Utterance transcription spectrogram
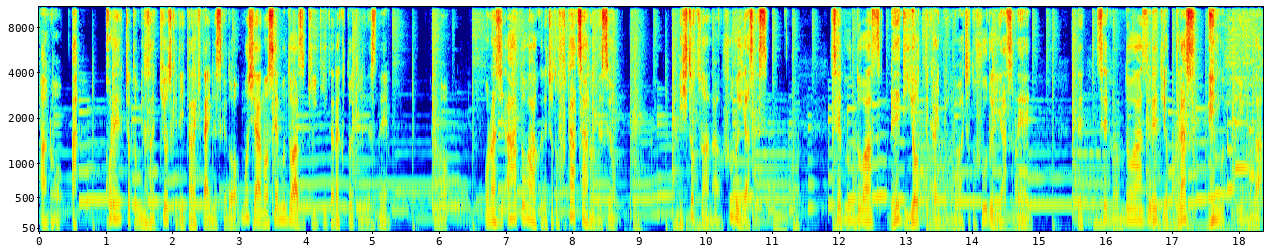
あの、あ、これちょっと皆さん気をつけていただきたいんですけど、もしあの、セブンドアーズ聞いていただくときにですね、あの、同じアートワークでちょっと2つあるんですよ。で1つはな古いやつです。セブンドアーズレディオって書いてるのはちょっと古いやつで、で、セブンドアーズレディオプラス M っていうのが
